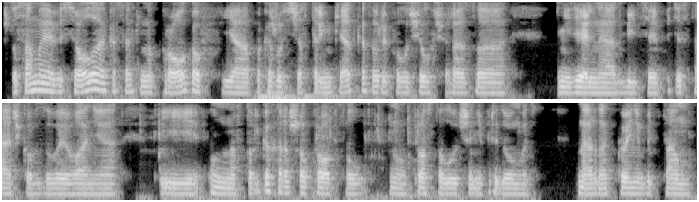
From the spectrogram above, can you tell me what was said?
Что самое веселое касательно проков, я покажу сейчас тринкет, который получил вчера за недельное отбитие 500 очков завоевания, и он настолько хорошо прокнул, ну, просто лучше не придумать. Наверное, какой-нибудь там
